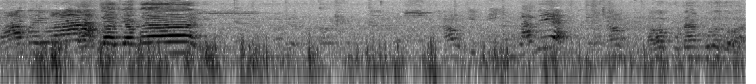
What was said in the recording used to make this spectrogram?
વાહ ભાઈ વાહ. પચાસ સેકન્ડ હવે ફૂટાણ પૂરો થવા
